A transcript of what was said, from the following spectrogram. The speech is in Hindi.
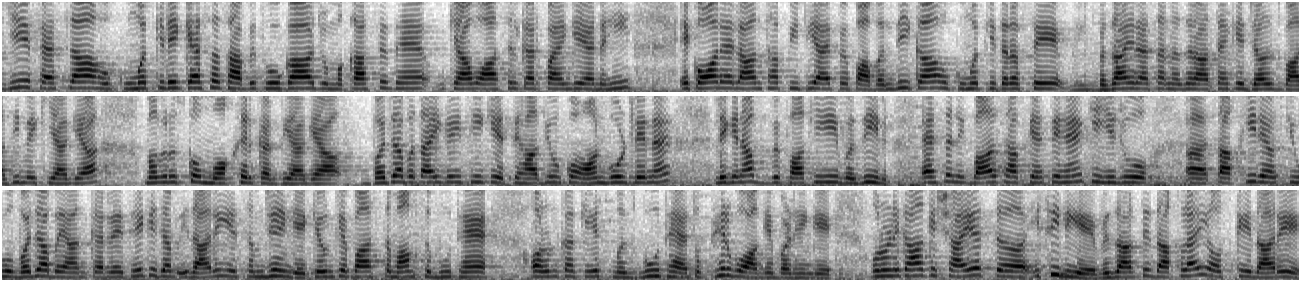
ये फ़ैसला हुकूमत के लिए कैसा साबित होगा, जो मकासद हैं, क्या वो हासिल कर पाएँगे या नहीं? एक और ऐलान था पी टी आई पर पाबंदी का, हुकूमत की तरफ़ से बाहिर ऐसा नज़र आता है कि जल्दबाजी में किया गया, मगर उसको मौखर कर दिया गया। वजह बताई गई थी कि इतिहादियों को ऑन बोर्ड लेना है, लेकिन अब विफाकी वज़ीर एहसन इकबाल साहब कहते हैं कि ये जो ताखिर है, उसकी वो वजह बयान कर रहे थे कि जब इदारे ये समझेंगे कि उनके पास तमाम सबूत है और उनका केस मज़बूत है तो फिर वो आगे बढ़ेंगे। उन्होंने कहा कि शायद इसीलिए वजारत दाखिला या उसके इदारे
